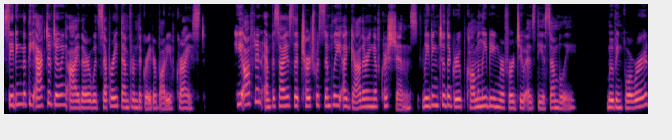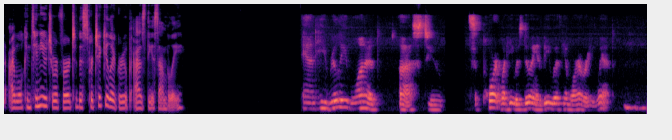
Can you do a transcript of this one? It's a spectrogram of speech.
stating that the act of doing either would separate them from the greater body of Christ. He often emphasized that church was simply a gathering of Christians, leading to the group commonly being referred to as the assembly. Moving forward, I will continue to refer to this particular group as the assembly. And he really wanted us to support what he was doing and be with him wherever he went. Mm-hmm.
